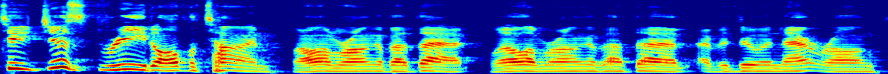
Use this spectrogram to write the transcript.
to just read all the time well i'm wrong about that. Well i'm wrong about that. I've been doing that wrong.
